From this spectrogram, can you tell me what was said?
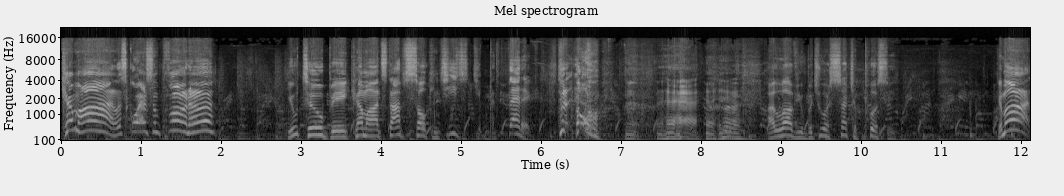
Come on, let's go have some fun, huh? You too, B. Come on, stop sulking. Jesus, you're pathetic. I love you, but you are such a pussy. Come on!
